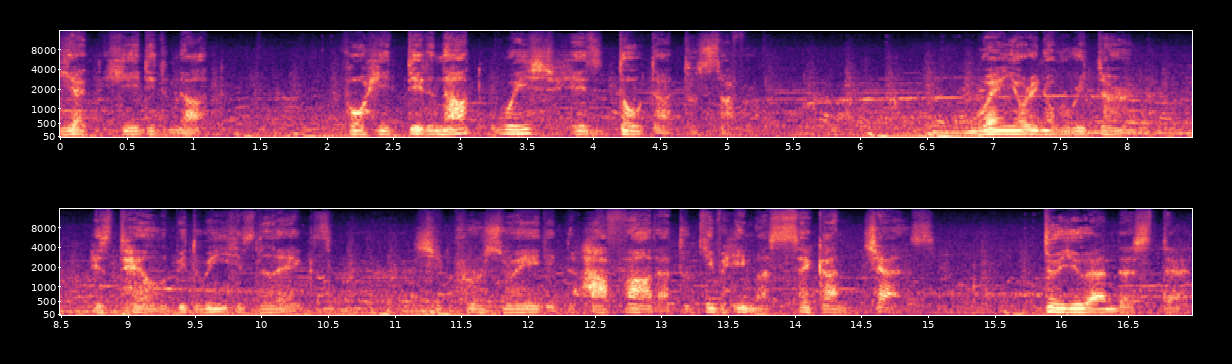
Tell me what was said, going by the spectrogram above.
Yet he did not, for he did not wish his daughter to suffer. When Yorinobu returned, his tail between his legs, she persuaded her father to give him a second chance. Do you understand?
